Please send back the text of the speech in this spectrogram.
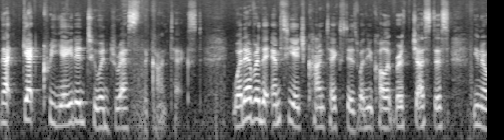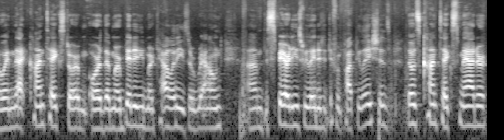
that get created to address the context. Whatever the MCH context is, whether you call it birth justice, you know, in that context, or, or the morbidity, mortalities around um, disparities related to different populations, those contexts matter.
